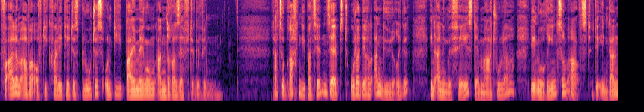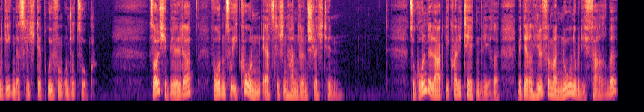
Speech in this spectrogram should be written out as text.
vor allem aber auf die Qualität des Blutes und die Beimengung anderer Säfte gewinnen. Dazu brachten die Patienten selbst oder deren Angehörige in einem Gefäß der Matula den Urin zum Arzt, der ihn dann gegen das Licht der Prüfung unterzog. Solche Bilder wurden zu Ikonen ärztlichen Handelns schlechthin. Zugrunde lag die Qualitätenlehre, mit deren Hilfe man nun über die Farbe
